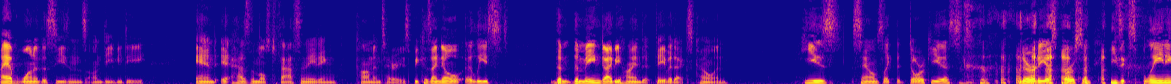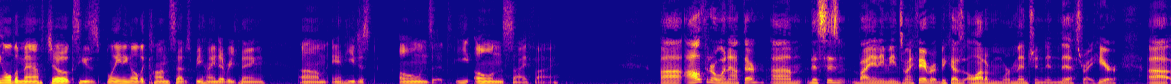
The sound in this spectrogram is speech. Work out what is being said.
I have one of the seasons on DVD, and it has the most fascinating commentaries because I know at least the the main guy behind it, David X. Cohen. He sounds like the dorkiest, nerdiest person. He's explaining all the math jokes. He's explaining all the concepts behind everything, um, and he just owns it. He owns sci-fi. Uh, I'll throw one out there. Um, this isn't by any means my favorite because a lot of them were mentioned in this right here. Uh,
